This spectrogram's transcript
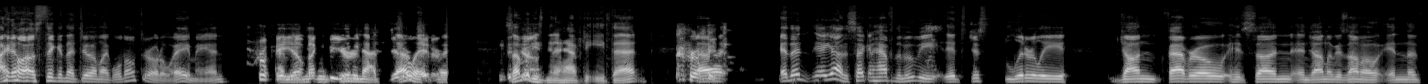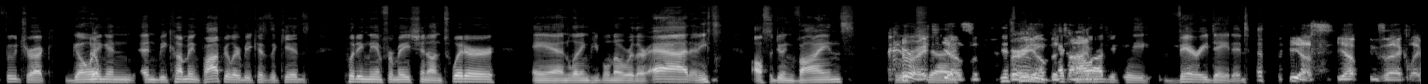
I know. I was thinking that too. I'm like, well, don't throw it away, man. Right, I mean, yeah, that could be your maybe not sell it, but somebody's gonna have to eat that. Right. Uh, and then yeah, yeah, the second half of the movie, it's just literally Jon Favreau, his son, and John Leguizamo in the food truck going and and becoming popular because the kids putting the information on Twitter and letting people know where they're at, and he's also doing vines. which, right. uh, yes. This Very movie the time. technologically very dated, Yes. Yep. Exactly.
